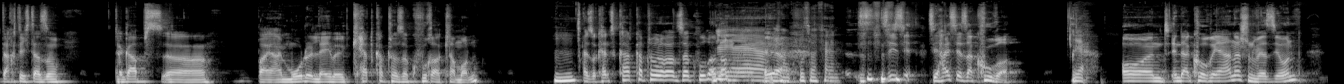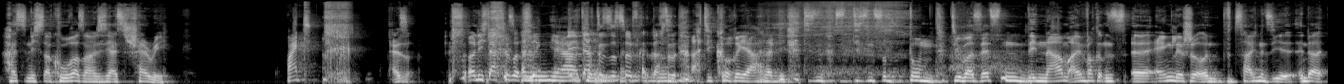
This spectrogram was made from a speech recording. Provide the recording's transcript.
dachte ich da so, da gab's äh, bei einem Modelabel Cat Captor Sakura Klamotten. Mhm. Also kennst du Cat Captor Sakura? Ja, ja, ja, ja, ich bin großer Fan. Sie, sie heißt ja Sakura. Ja. Und in der koreanischen Version heißt sie nicht Sakura, sondern sie heißt Sherry. What? Also, Und ich dachte so, also, ja, ich dachte, so, so, dachte so, ach, die Koreaner, die, die, sind, die sind so dumm. Die übersetzen den Namen einfach ins äh, Englische und bezeichnen sie in der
